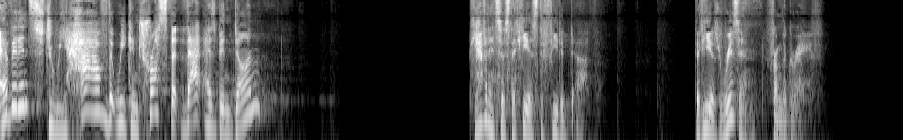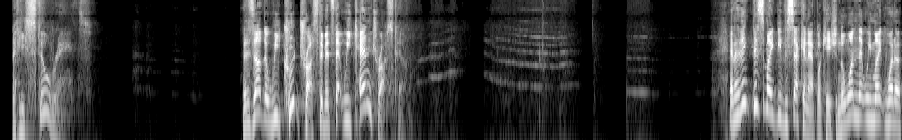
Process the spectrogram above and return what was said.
evidence do we have that we can trust that that has been done? The evidence is that he has defeated death, that he has risen from the grave, that he still reigns. That it's not that we could trust him, it's that we can trust him. And I think this might be the second application, the one that we might want to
